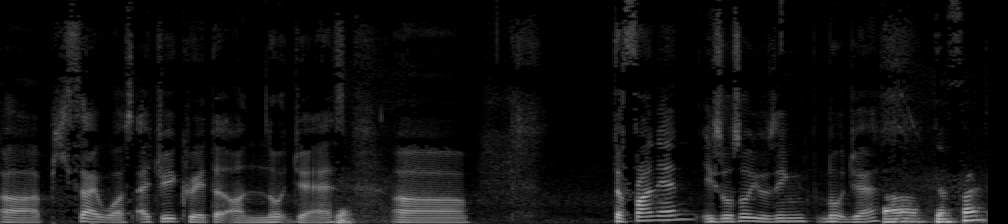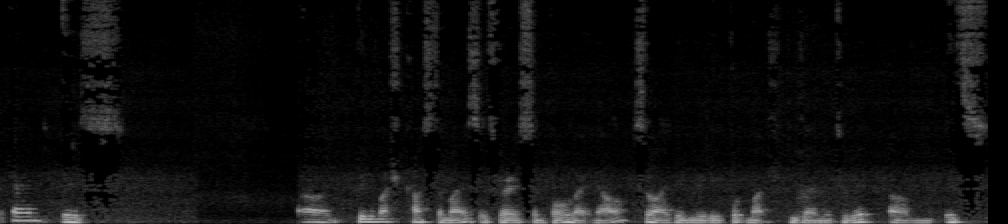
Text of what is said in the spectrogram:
Uh, was actually created on Node.js. Yes. Uh, the front end is also using Node.js. Uh, the front end is uh, pretty much customized. It's very simple right now, so I didn't really put much design into it. Um, it's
